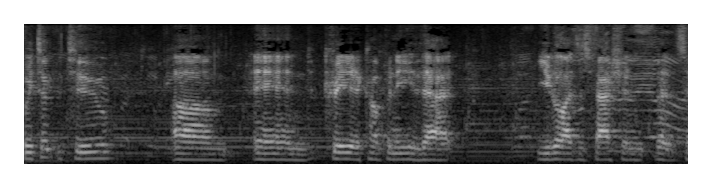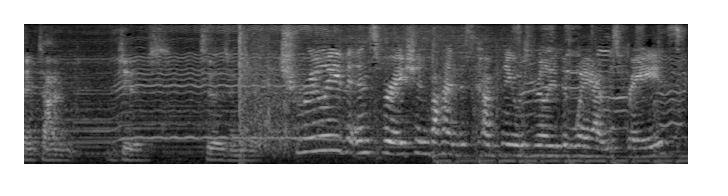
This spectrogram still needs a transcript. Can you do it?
We took the two um, and created a company that utilizes fashion but at the same time gives to those in need. Truly, the inspiration behind this company was really the way I was raised.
